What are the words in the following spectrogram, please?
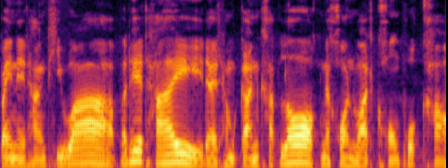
ไปในทางที่ว่าประเทศไทยได้ทำการคัดลอกนครวัดของพวกเขา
